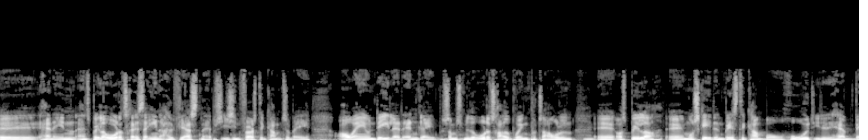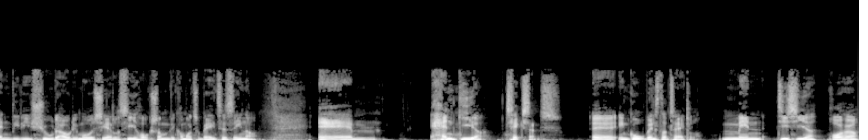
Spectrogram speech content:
Øh, han, er inde, han spiller 68 af 71 snaps i sin første kamp tilbage, og er jo en del af et angreb, som smider 38 point på tavlen, mm. øh, og spiller øh, måske den bedste kamp overhovedet i det her vanvittige shootout imod Seattle Seahawks, som vi kommer tilbage til senere. Øh, han giver Texans øh, en god venstre tackle, men de siger, prøv at høre,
